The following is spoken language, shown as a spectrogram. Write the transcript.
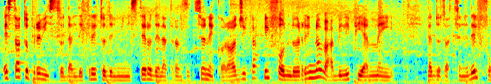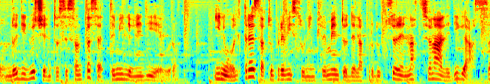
è stato previsto dal decreto del Ministero della Transizione Ecologica il Fondo Rinnovabili PMI. La dotazione del fondo è di 267 milioni di euro. Inoltre è stato previsto un incremento della produzione nazionale di gas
